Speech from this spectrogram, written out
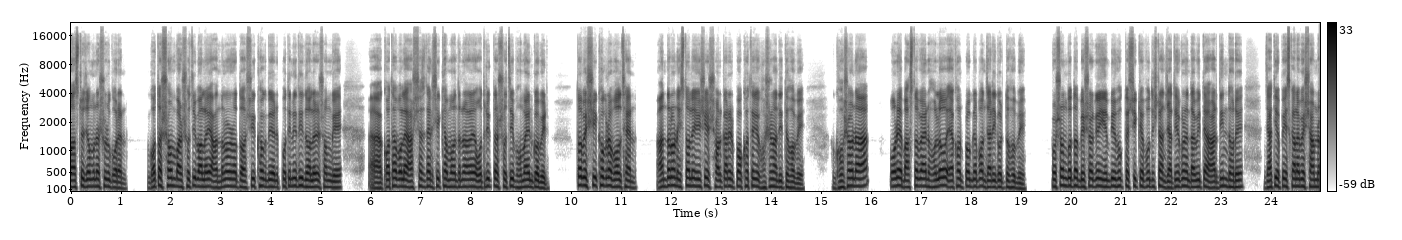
মাস্টার যমুনা শুরু করেন। গত সোমবার সচিবালয়ে আন্দোলনরত শিক্ষকদের প্রতিনিধি দলের সঙ্গে কথা বলে আশ্বাস দেন শিক্ষা মন্ত্রণালয়ের অতিরিক্ত সচিব হুমায়ুন কবির। তবে শিক্ষকরা বলছেন, আন্দোলন স্থলে এসে সরকারের পক্ষ থেকে ঘোষণা দিতে হবে। ঘোষণা পরে বাস্তবায়ন হলেও এখন প্রজ্ঞাপন জারি করতে হবে। প্রসঙ্গত, বেসরকারি এমপিভুক্ত শিক্ষা প্রতিষ্ঠান জাতীয়করণের দাবিতে আট দিন ধরে জাতীয় প্রেস ক্লাবের সামনে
